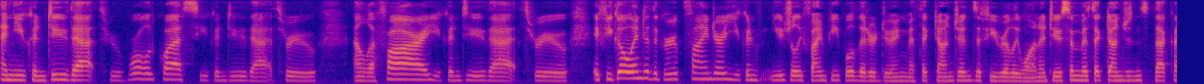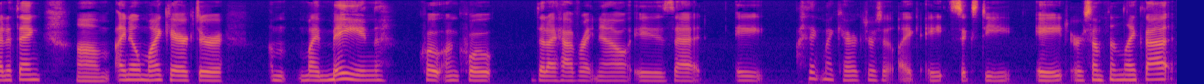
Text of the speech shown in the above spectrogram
And you can do that through world quests, you can do that through LFR, you can do that through if you go into the group finder, you can usually find people that are doing mythic dungeons if you really want to do some mythic dungeons, that kind of thing. Um, I know my character, um, my main quote unquote that I have right now is at eight I think my character's at like 868 or something like that.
